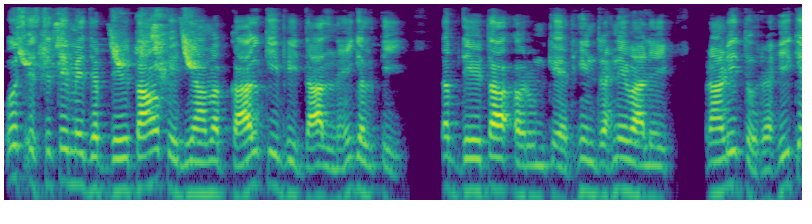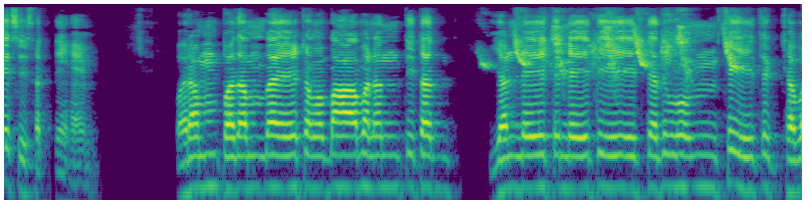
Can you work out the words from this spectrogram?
उस स्थिति में जब देवताओं के नियामक काल की भी दाल नहीं गलती, तब देवता और उनके अधीन रहने वाले प्राणी तो रह कैसे सकते हैं? परम पदम वैष्णव भावनंति तद यन्नेति नेति शिक्षव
